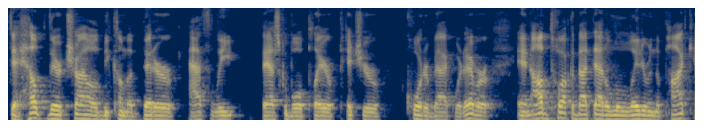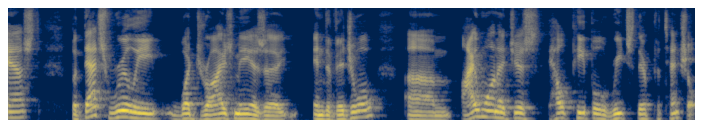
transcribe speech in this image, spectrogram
to help their child become a better athlete, basketball player, pitcher, quarterback, whatever. And I'll talk about that a little later in the podcast. But that's really what drives me as a individual. Um, I want to just help people reach their potential.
